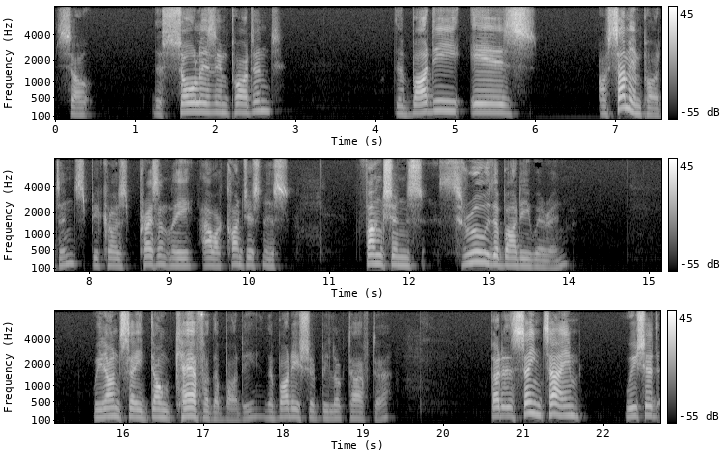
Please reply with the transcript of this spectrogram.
So, the soul is important. The body is of some importance because presently our consciousness functions through the body we're in. We don't say don't care for the body, the body should be looked after. But at the same time, we should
